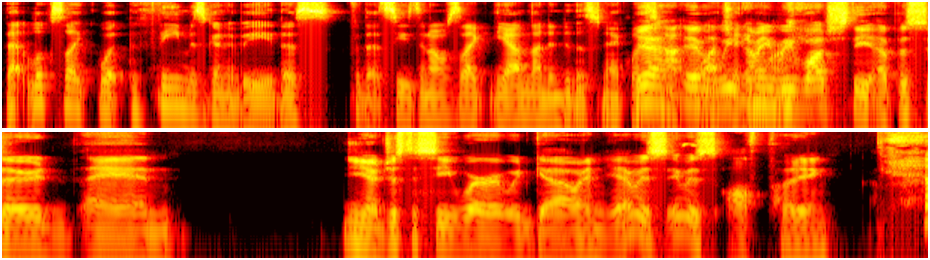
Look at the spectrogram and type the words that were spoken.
that looks like what the theme is going to be this for that season. I was like, yeah, I'm not into this, Nick. Let's yeah, not it- watch we, I mean, we watched the episode and you know just to see where it would go, and yeah, it was it was off putting.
